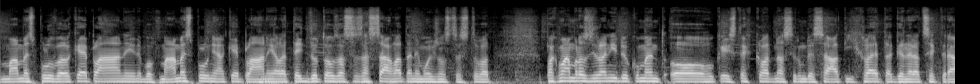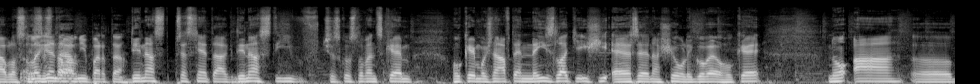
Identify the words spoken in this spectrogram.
máme spolu velké plány, nebo máme spolu nějaké plány, ale teď do toho zase zasáhla ta nemožnost cestovat. Pak mám rozdělený dokument o hokejistech Kladna 70. let a generace, která vlastně Legendární parta. Dynast, přesně tak, dynastí v československém hokeji, možná v té nejzlatější éře našeho ligového hokeje. No a uh,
